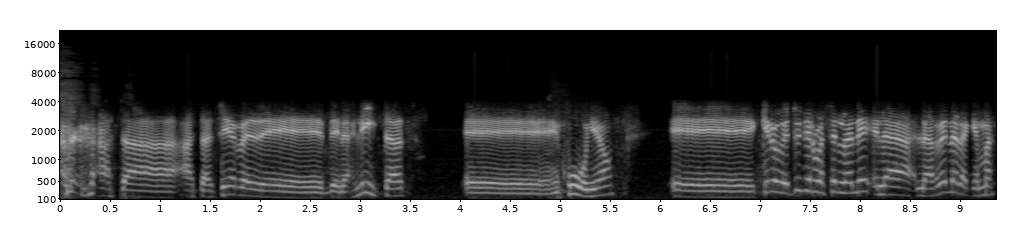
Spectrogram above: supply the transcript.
hasta hasta el cierre de, de las listas eh, en junio, eh, creo que Twitter va a ser la, la, la red a la que más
